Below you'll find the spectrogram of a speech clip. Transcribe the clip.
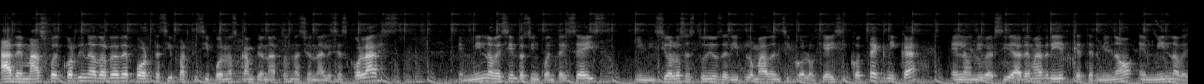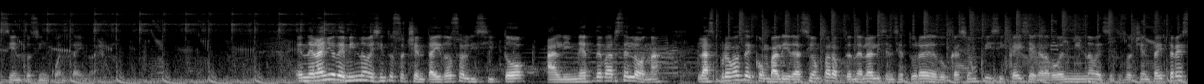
Además fue coordinador de deportes y participó en los campeonatos nacionales escolares. En 1956 inició los estudios de diplomado en psicología y psicotécnica en la Universidad de Madrid que terminó en 1959. En el año de 1982 solicitó al INEF de Barcelona las pruebas de convalidación para obtener la licenciatura de Educación Física y se graduó en 1983.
